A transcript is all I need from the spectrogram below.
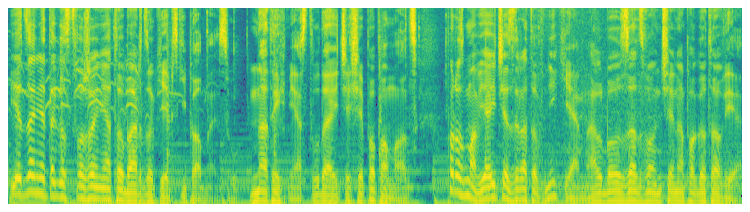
Jedzenie tego stworzenia to bardzo kiepski pomysł. Natychmiast udajcie się po pomoc, porozmawiajcie z ratownikiem albo zadzwońcie na pogotowie.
